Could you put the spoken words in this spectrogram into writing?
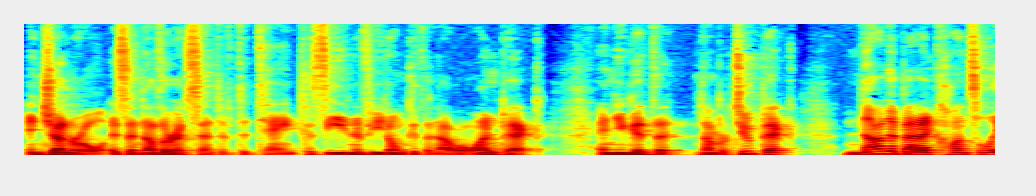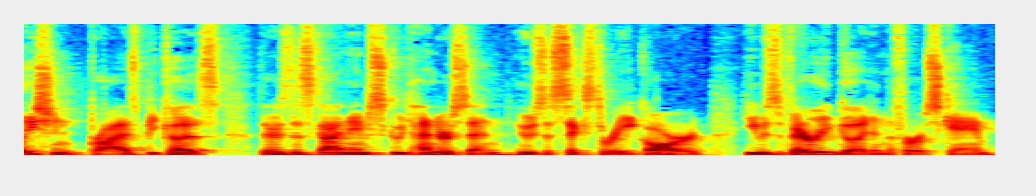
in general is another incentive to tank because even if you don't get the number one pick and you get the number two pick, not a bad consolation prize because there's this guy named Scoot Henderson who's a six-three guard. He was very good in the first game.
